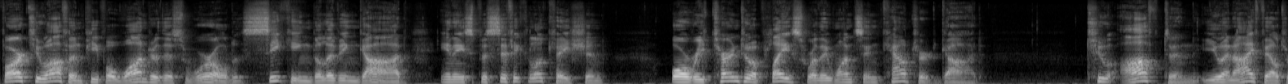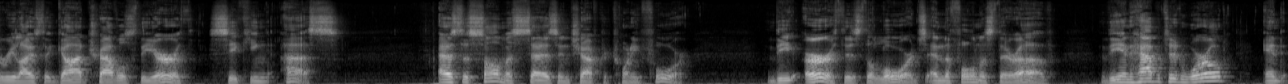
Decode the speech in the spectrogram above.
Far too often people wander this world seeking the living God in a specific location or return to a place where they once encountered God. Too often, you and I fail to realize that God travels the earth seeking us. As the psalmist says in chapter 24, the earth is the Lord's and the fullness thereof, the inhabited world and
